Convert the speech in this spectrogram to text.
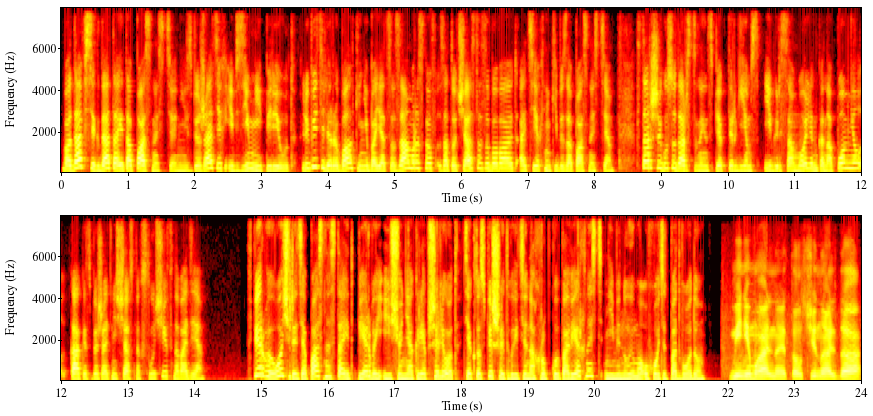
Вода всегда таит опасности, не избежать их и в зимний период. Любители рыбалки не боятся заморозков, зато часто забывают о технике безопасности. Старший государственный инспектор ГИМС Игорь Самойленко напомнил, как избежать несчастных случаев на воде. В первую очередь опасность стоит первый и еще не окрепший лед. Те, кто спешит выйти на хрупкую поверхность, неминуемо уходят под воду. Минимальная толщина льда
